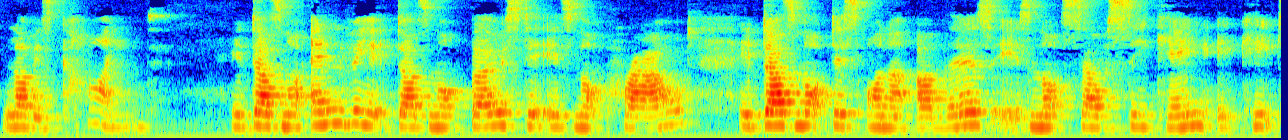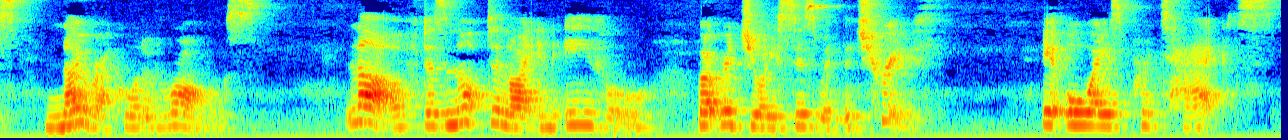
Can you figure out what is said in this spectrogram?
love is kind. It does not envy, it does not boast, it is not proud, it does not dishonor others, it is not self seeking, it keeps no record of wrongs. Love does not delight in evil, but rejoices with the truth. It always protects,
